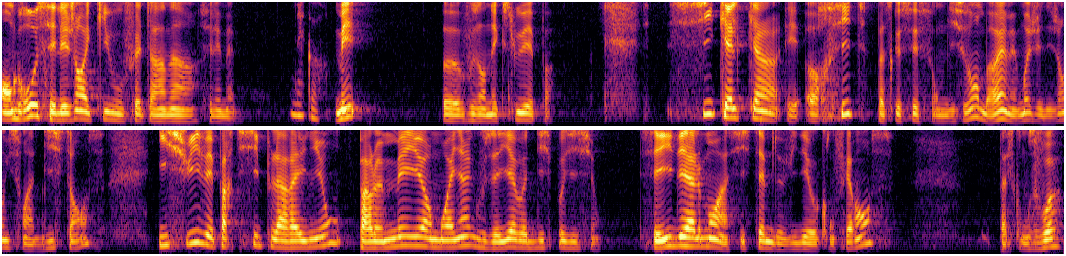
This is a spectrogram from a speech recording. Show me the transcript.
en gros, c'est les gens avec qui vous faites un à un, c'est les mêmes. D'accord. Mais euh, vous en excluez pas. Si quelqu'un est hors site, parce que c'est on me dit souvent, bah ouais, mais moi j'ai des gens qui sont à distance, ils suivent et participent à la réunion par le meilleur moyen que vous ayez à votre disposition. C'est idéalement un système de vidéoconférence, parce qu'on se voit,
